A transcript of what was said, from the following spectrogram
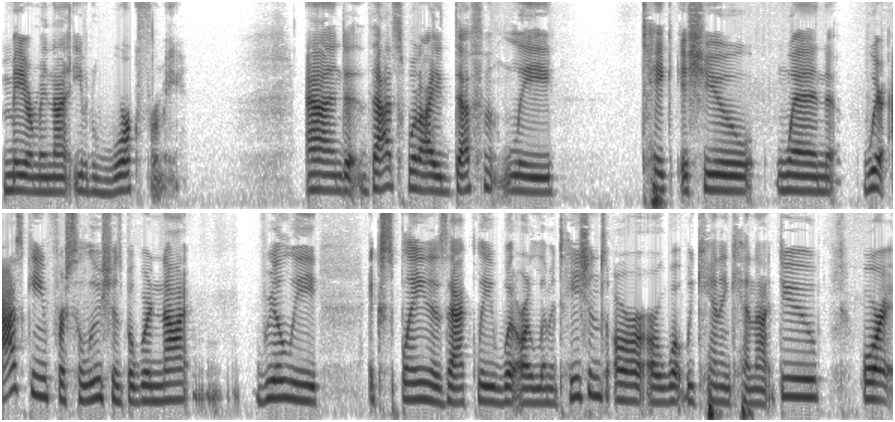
may or may not even work for me. And that's what I definitely take issue when we're asking for solutions, but we're not really explain exactly what our limitations are or what we can and cannot do. Or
